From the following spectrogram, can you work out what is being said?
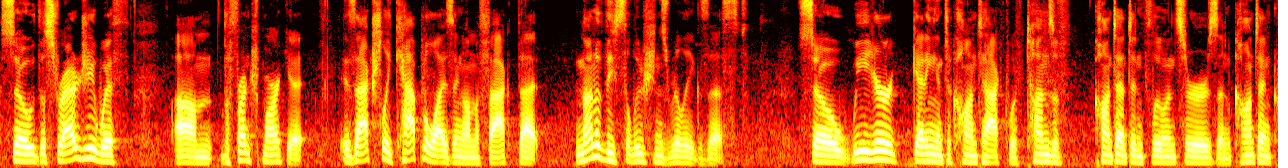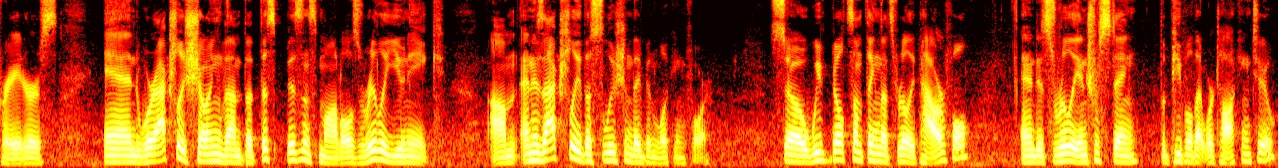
So the strategy with um, the French market is actually capitalizing on the fact that none of these solutions really exist. So we are getting into contact with tons of content influencers and content creators, and we're actually showing them that this business model is really unique um, and is actually the solution they've been looking for. So we've built something that's really powerful, and it's really interesting, the people that we're talking to.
